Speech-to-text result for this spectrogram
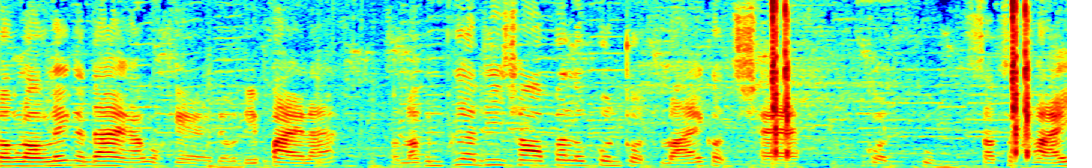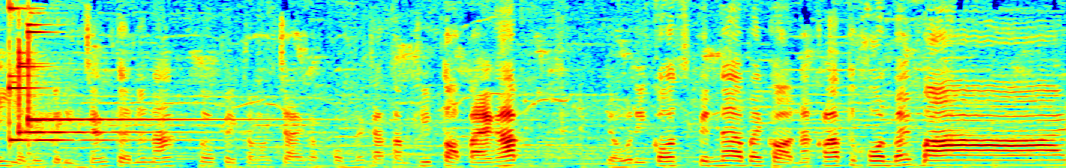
ลองลองเล่นกันได้ครับ โอเค เดี๋ยววันนี้ไปละสำหรับเพื่อนๆที่ชอบก็รบกวนกดไลค์กดแชร์ กดปุ่ม Subscribe อย่าลืมกระดิ่งแจ้งเตือนด้วยนะ เพื่อเป็นกำลังใจกับผมในการทำคลิปต่อไปครับ เดี๋ยววันนี้ก็สปินเนอร์ไปก่อนนะครับ ทุกคน บ๊ายบาย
